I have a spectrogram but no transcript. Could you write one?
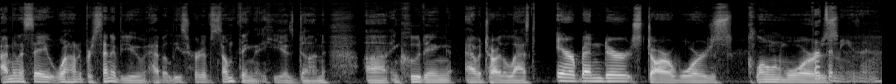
I'm going to say 100% of you have at least heard of something that he has done, uh, including Avatar The Last Airbender, Star Wars, Clone Wars. That's amazing.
